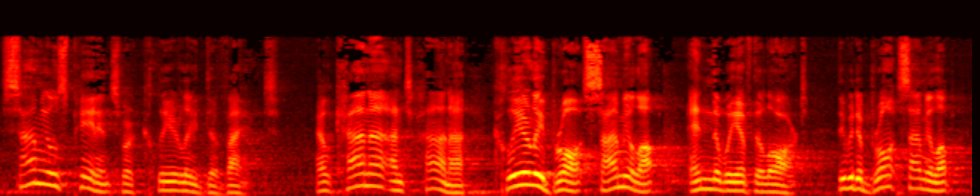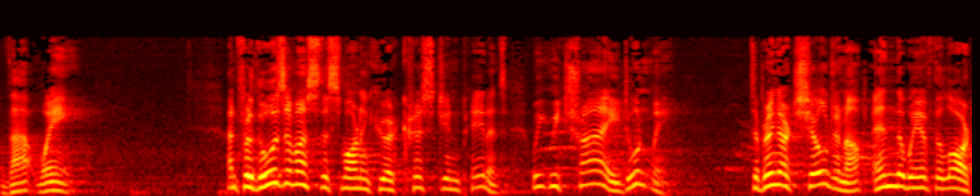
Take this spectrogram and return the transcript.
Samuel's parents were clearly devout. Elkanah and Hannah clearly brought Samuel up in the way of the Lord. They would have brought Samuel up that way. And for those of us this morning who are Christian parents, we, we try, don't we, to bring our children up in the way of the Lord,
